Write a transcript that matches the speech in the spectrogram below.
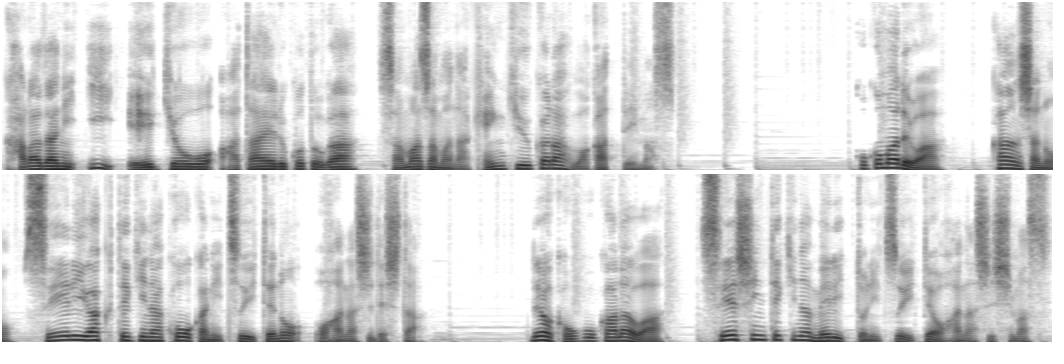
体にいい影響を与えることが様々な研究から分かっています。ここまでは感謝の生理学的な効果についてのお話でした。ではここからは精神的なメリットについてお話しします。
